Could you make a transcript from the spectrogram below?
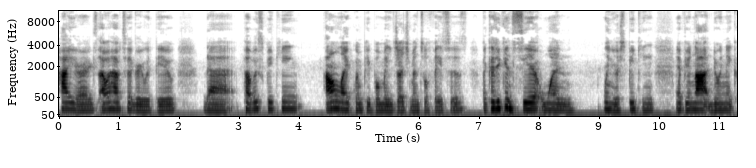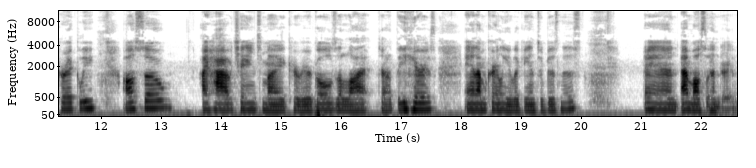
Hi, Yerix, I would have to agree with you that public speaking, I don't like when people make judgmental faces because you can see it when when you're speaking if you're not doing it correctly. Also, I have changed my career goals a lot throughout the years and I'm currently looking into business and I'm also 100.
